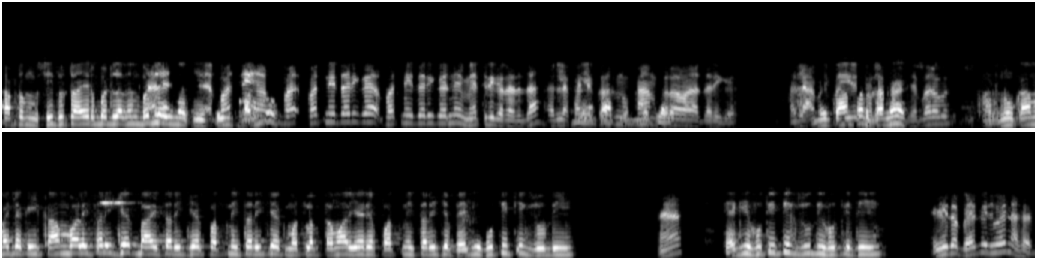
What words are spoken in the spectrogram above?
આપણે સીધું ટાયર બદલાવે એમ બદલાવી નાખીએ. એટલે તો ઈ પત્ની તરીકે પત્ની તરીકે નહીં મૈત્રી કરતા હતા એટલે ખાલી ઘરનું કામ કરવા વાળા તરીકે. ઘરનું કામ એટલે કે કામ વાળી તરીકે બાઈ તરીકે પત્ની તરીકે મતલબ તમારી હારે પત્ની તરીકે ભેગી હોતી હતી જુદી? હે? ભેગી હોતી હતી કે જુદી હોતી હતી? એ તો ભેગી જ હોય ને સાહેબ.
